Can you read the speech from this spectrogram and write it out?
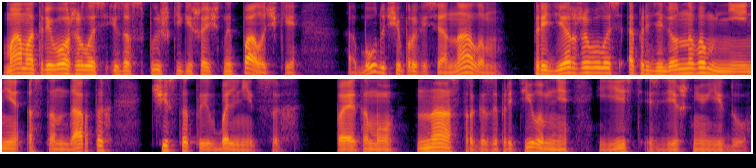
Мама тревожилась из-за вспышки кишечной палочки, а будучи профессионалом, придерживалась определенного мнения о стандартах чистоты в больницах. Поэтому настрого запретила мне есть здешнюю еду.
